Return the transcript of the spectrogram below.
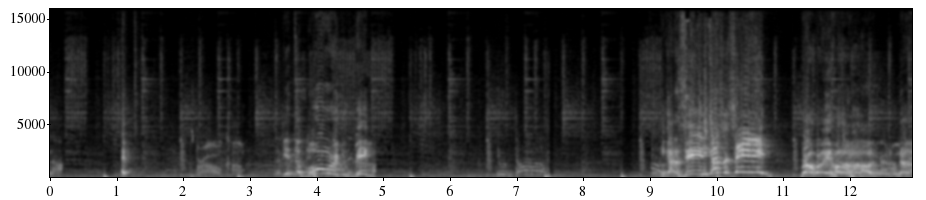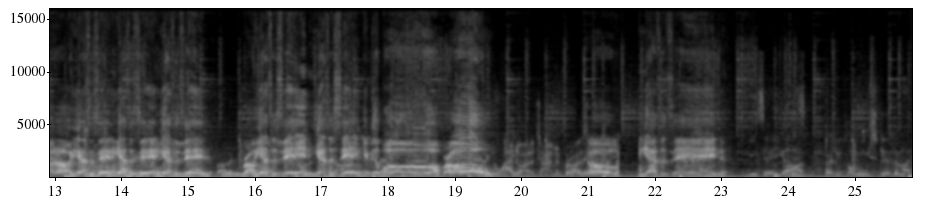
Nah. bro. Come. Get the you- board, you big. You dumb mother. He got a Zen. He got a Zen. Bro, wait, hold on, hold on. No, no, no. He has a Zen. He has a Zen. He has a Zen. Bro, he has a Zen. He has a Zen. Give me the ball, bro. I know how to time it, bro. No, he has a Zen. He said he got his. First you told me you skipped him, my.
